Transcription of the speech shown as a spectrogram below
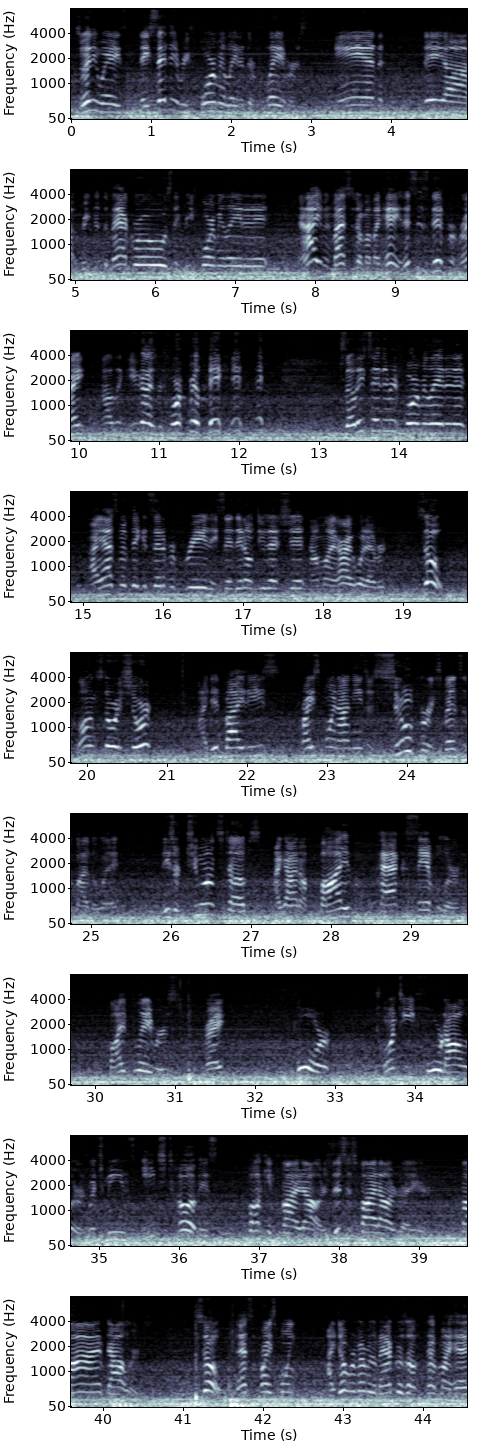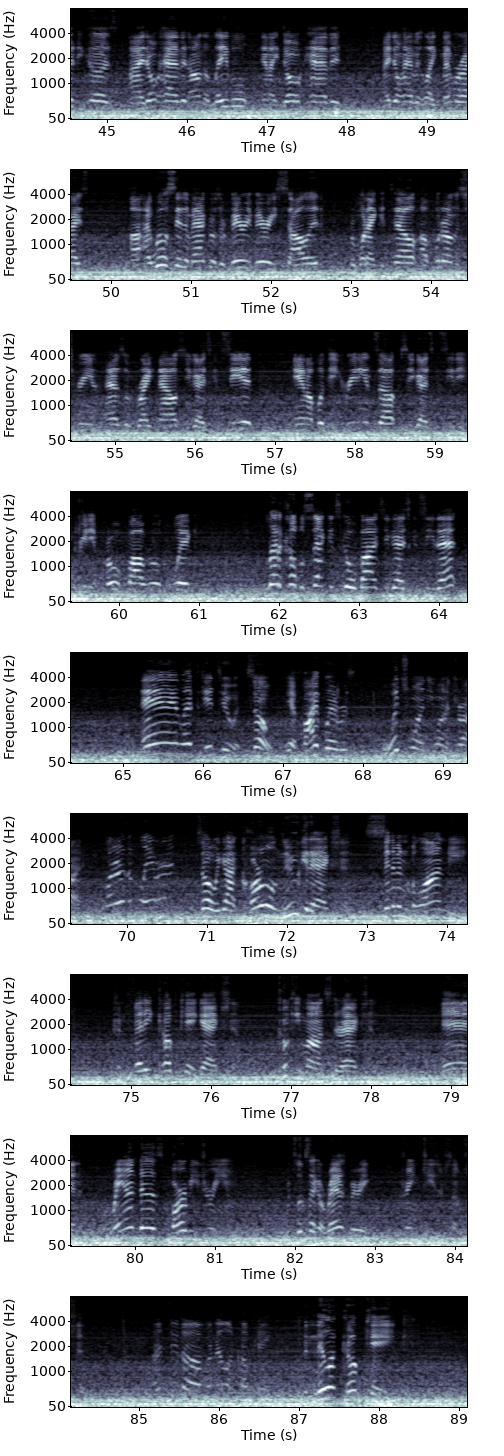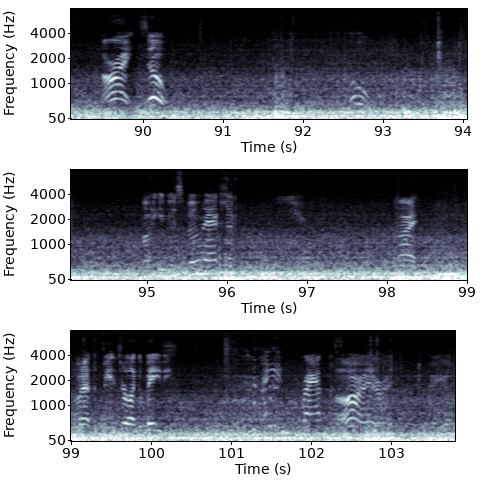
So anyways, they said they reformulated their flavors and they uh, redid the macros, they reformulated it, and I even messaged them. I'm like, hey, this is different, right? I was like, you guys reformulated it. so they said they reformulated it. I asked them if they could send it for free. They said they don't do that shit. I'm like, all right, whatever. So, long story short, I did buy these. Price point on these is super expensive, by the way. These are two ounce tubs. I got a five pack sampler, five flavors, right? For $24, which means each tub is fucking $5. This is $5 right here. $5. So, that's the price point. I don't remember the macros off the top of my head because I don't have it on the label and I don't have it, I don't have it like memorized. Uh, I will say the macros are very, very solid from what I can tell. I'll put it on the screen as of right now so you guys can see it. And I'll put the ingredients up so you guys can see the ingredient profile real quick. Let a couple seconds go by so you guys can see that. And let's get to it. So, we have five flavors. Which one do you want to try? What are the flavors? So, we got caramel nougat action, cinnamon blondie, confetti cupcake action, cookie monster action, and Randa's Barbie Dream, which looks like a raspberry cream cheese or some shit. Let's do the vanilla cupcake. Vanilla cupcake. All right, so give you a spoon action? Yes. Alright. I'm gonna have to feed it to her like a baby. I can grab the spoon. Alright, alright. There you go.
